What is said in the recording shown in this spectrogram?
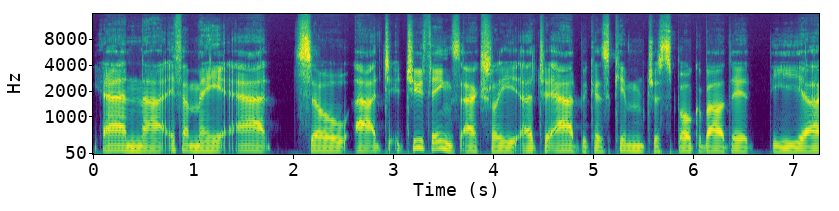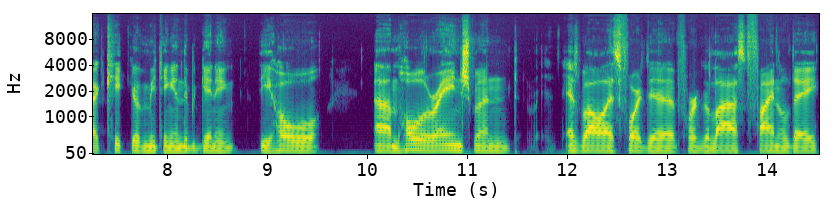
Yeah, and uh, if I may add, so uh, t- two things actually uh, to add because Kim just spoke about it, the uh, kickoff meeting in the beginning, the whole um, whole arrangement, as well as for the for the last final day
